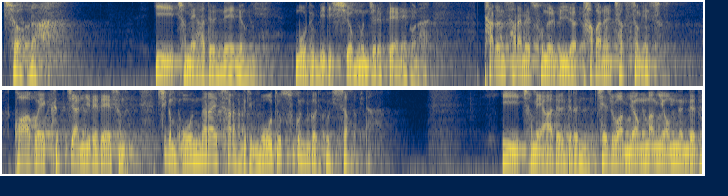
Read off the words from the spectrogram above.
전하, 이첨의 아들 네 명이 모두 미리 시험 문제를 빼내거나 다른 사람의 손을 빌려 답안을 작성해서 과거에 급제한 일에 대해서는 지금 온 나라의 사람들이 모두 수군거리고 있사옵니다. 이첨의 아들들은 제조와 명망이 없는데도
